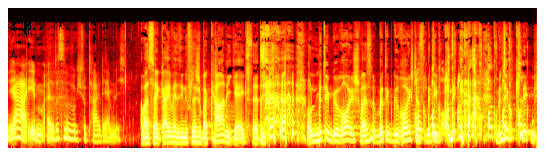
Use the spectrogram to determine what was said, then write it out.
Ja, eben. Also das ist wirklich total dämlich. Aber es wäre geil, wenn sie eine Flasche Bacardi geäxt hätte. und mit dem Geräusch, weißt du, mit dem Geräusch, das mit dem Knicken, mit dem Klicken.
